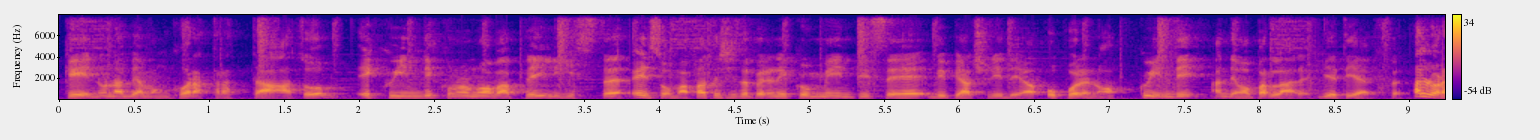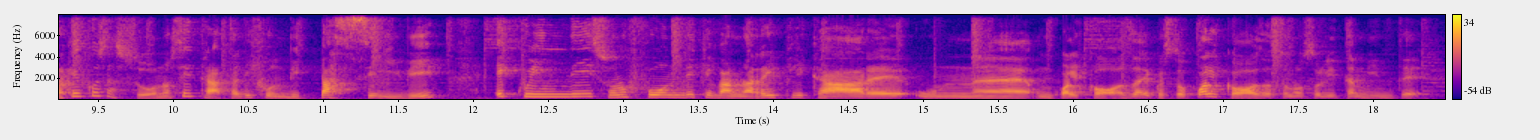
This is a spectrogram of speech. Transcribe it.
che non abbiamo ancora trattato e quindi con una nuova playlist e insomma fateci sapere nei commenti se vi piace l'idea oppure no. Quindi andiamo a parlare di ETF. Allora che cosa sono? Si tratta di fondi passivi e quindi sono fondi che vanno a replicare un, eh, un, qualcosa e questo qualcosa sono solitamente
